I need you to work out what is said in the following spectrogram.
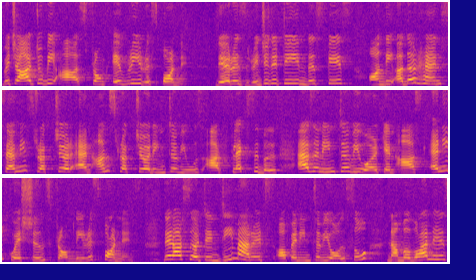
which are to be asked from every respondent. There is rigidity in this case on the other hand, semi-structured and unstructured interviews are flexible as an interviewer can ask any questions from the respondents. There are certain demerits of an interview also. Number one is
